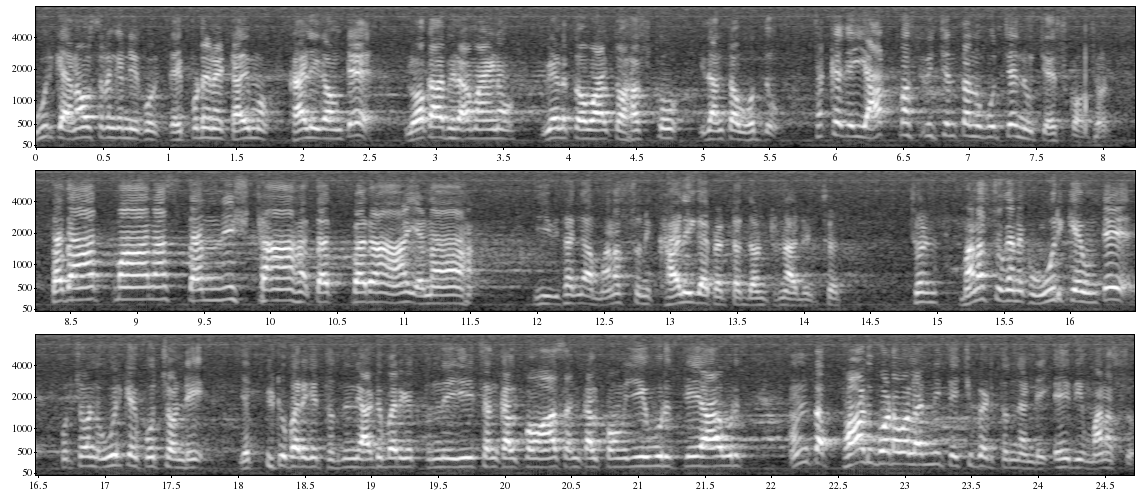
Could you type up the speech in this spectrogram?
ఊరికి అనవసరంగా నీకు ఎప్పుడైనా టైము ఖాళీగా ఉంటే లోకాభిరామాయణం వీళ్ళతో వాళ్ళతో హస్కు ఇదంతా వద్దు. చక్కగా ఈ ఆత్మశ్రీ చింతన కూర్చే నువ్వు చేసుకోవచ్చు తదాత్మాన తదాత్మానస్తన్నిష్టా తత్పరాయణ. ఈ విధంగా మనస్సుని ఖాళీగా పెట్టద్దు అంటున్నాడు చూడండి మనస్సు కనుక ఊరికే ఉంటే కూర్చోండి ఊరికే కూర్చోండి. ఇటు పరిగెత్తుతుంది అటు పరిగెత్తుంది ఈ సంకల్పం ఆ సంకల్పం ఈ వృత్తి ఆ వృత్తి. అంత పాడు గొడవలన్నీ తెచ్చి పెడుతుందండి ఏది మనస్సు.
